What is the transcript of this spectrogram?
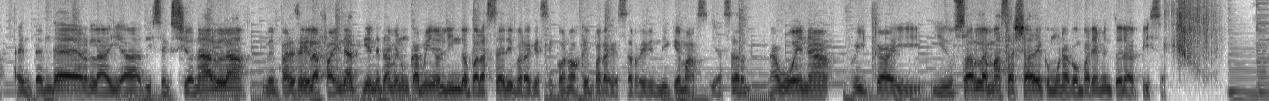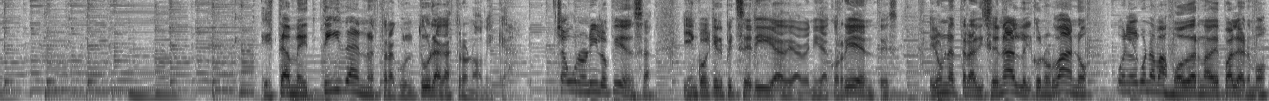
a entenderla y a diseccionarla, me parece que la Fainat tiene también un camino lindo para hacer y para que se conozca y para que se reivindique más y hacer una buena, rica y, y usarla más allá de como un acompañamiento de la pizza. Está metida en nuestra cultura gastronómica. Ya uno ni lo piensa, y en cualquier pizzería de Avenida Corrientes, en una tradicional del conurbano o en alguna más moderna de Palermo,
